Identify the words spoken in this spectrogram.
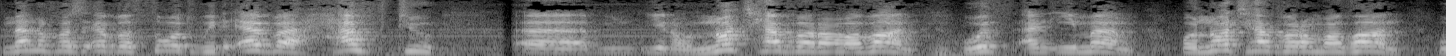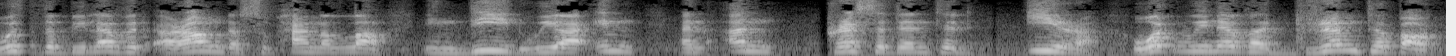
None of us ever thought we'd ever have to, um, you know, not have a Ramadan with an imam or not have a Ramadan with the beloved around us, subhanallah. Indeed, we are in an unprecedented era. What we never dreamt about,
